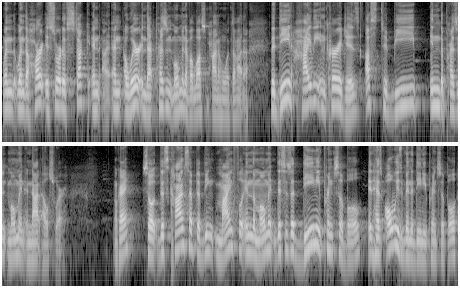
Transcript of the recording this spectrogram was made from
When, when the heart is sort of stuck and, and aware in that present moment of Allah subhanahu wa ta'ala. The deen highly encourages us to be in the present moment and not elsewhere. Okay? So, this concept of being mindful in the moment, this is a dini principle. It has always been a dini principle.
